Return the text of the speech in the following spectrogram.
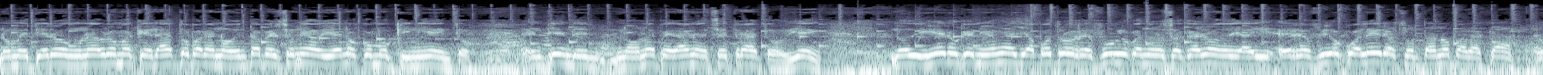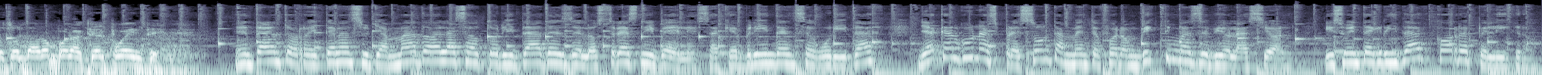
nos metieron en una broma que era para 90 personas y habíamos como 500. ¿Entienden? No nos esperaron ese trato, bien. Nos dijeron que no iban allá para otro refugio cuando nos sacaron de ahí. ¿El refugio cuál era? Soltarnos para acá. Nos soltaron por aquel puente. En tanto, reiteran su llamado a las autoridades de los tres niveles a que brinden seguridad, ya que algunas presuntamente fueron víctimas de violación y su integridad corre peligro.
